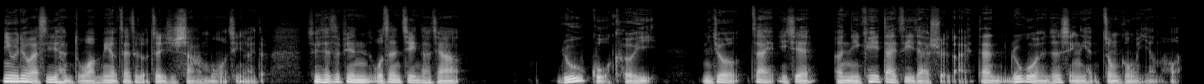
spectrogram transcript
因为六百 CC 很多啊，没有在这个这里是沙漠，亲爱的。所以在这边，我真的建议大家，如果可以，你就在一些呃，你可以带自己带水来，但如果你这行李很重，跟我一样的话。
